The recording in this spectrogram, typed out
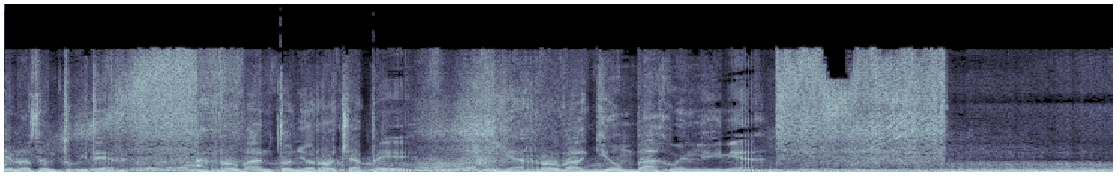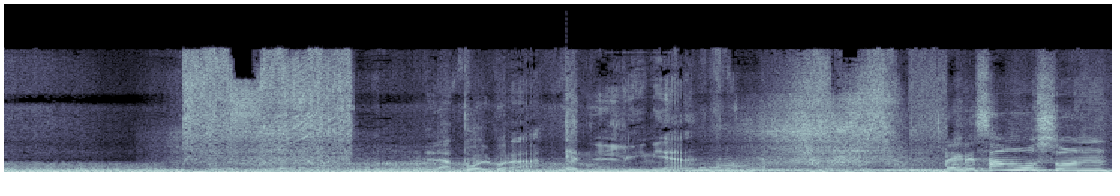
Síguenos en Twitter, arroba Antonio Rocha P y arroba guion bajo en línea. La pólvora en línea. Regresamos, son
